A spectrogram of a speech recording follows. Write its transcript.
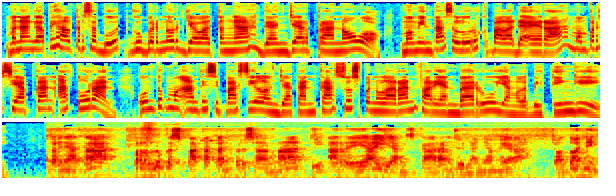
Menanggapi hal tersebut, Gubernur Jawa Tengah Ganjar Pranowo meminta seluruh kepala daerah mempersiapkan aturan untuk mengantisipasi lonjakan kasus penularan varian baru yang lebih tinggi. Ternyata perlu kesepakatan bersama di area yang sekarang zonanya merah. Contoh nih,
